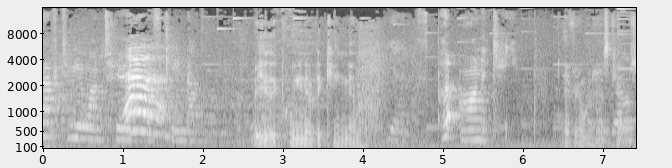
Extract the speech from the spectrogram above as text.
have to be one too, ah! kingdom. Are you the queen of the kingdom? Yes. Put on a cape. Everyone has capes.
